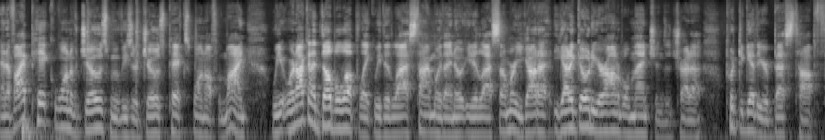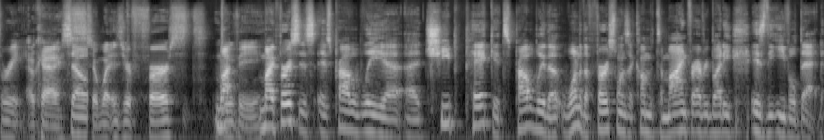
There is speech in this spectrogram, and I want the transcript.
and if I pick one of Joe's movies or Joe's picks one off of mine, we, we're not going to double up like we did last time with I know what you did last summer. You gotta you gotta go to your honorable mentions and try to put together your best top three. Okay. So- so what is your first My, movie? my first is, is probably a, a cheap pick. It's probably the one of the first ones that comes to mind for everybody is The Evil Dead.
